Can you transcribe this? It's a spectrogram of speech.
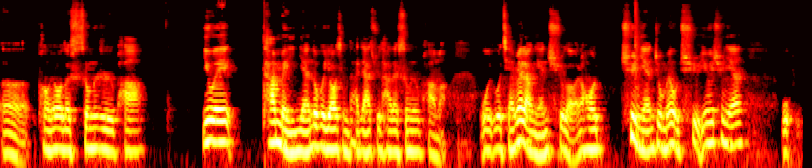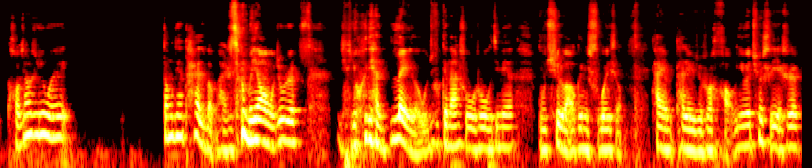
呃朋友的生日趴，因为他每一年都会邀请大家去他的生日趴嘛。我我前面两年去了，然后去年就没有去，因为去年我好像是因为当天太冷还是怎么样，我就是 有点累了，我就跟他说，我说我今天不去了吧，我跟你说一声。他也他就就说好，因为确实也是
